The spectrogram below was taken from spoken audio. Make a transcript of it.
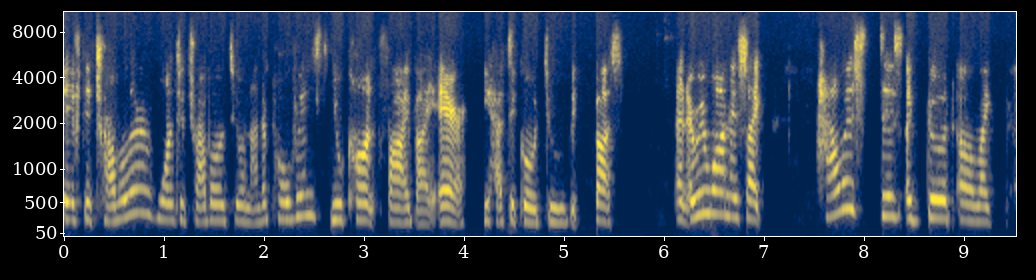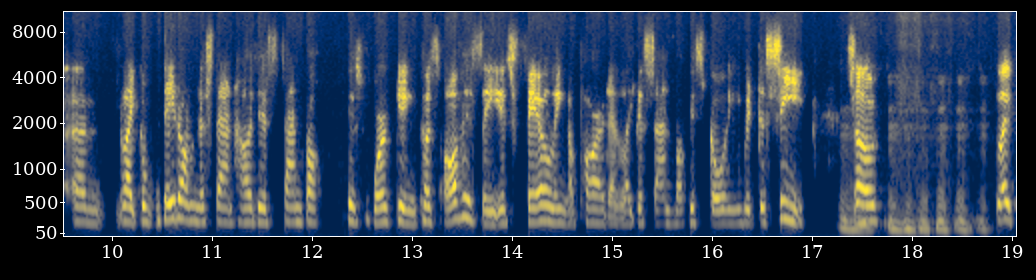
if the traveler want to travel to another province, you can't fly by air. You have to go to with bus, and everyone is like, how is this a good uh like um like they don't understand how this sandbox is working because obviously it's failing apart and like the sandbox is going with the sea. Mm-hmm. So like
